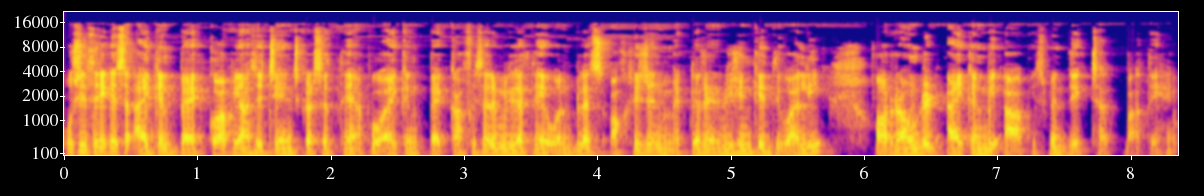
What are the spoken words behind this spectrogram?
उसी तरीके से आइकन पैक को आप यहाँ से चेंज कर सकते हैं। आपको आइकन पैक काफ़ी सारे मिल जाते हैं। वन प्लस ऑक्सीजन मैकलर एडिशन की दिवाली और राउंडेड आइकन भी आप इसमें देख पाते हैं।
